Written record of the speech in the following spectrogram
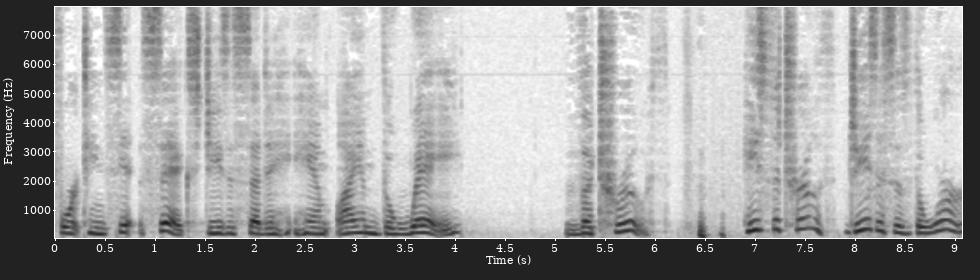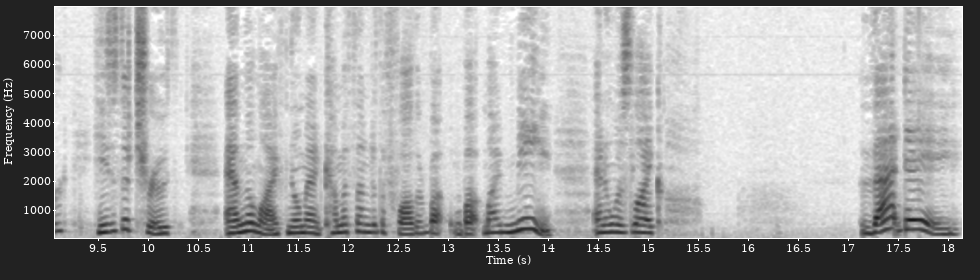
14 6, Jesus said to him, I am the way, the truth. He's the truth. Jesus is the Word. He's the truth and the life. No man cometh unto the Father but, but by me. And it was like that day,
